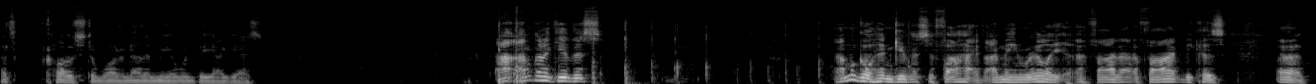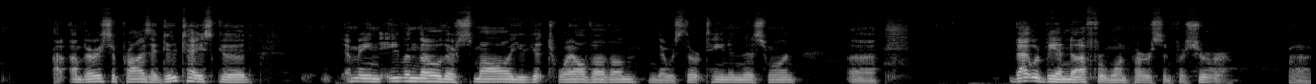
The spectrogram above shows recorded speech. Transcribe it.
that's close to what another meal would be, I guess. I, am going to give this, I'm going to go ahead and give this a five. I mean, really, a five out of five because uh, I, I'm very surprised. They do taste good. I mean, even though they're small, you get 12 of them. There was 13 in this one. Uh, that would be enough for one person for sure. Uh,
